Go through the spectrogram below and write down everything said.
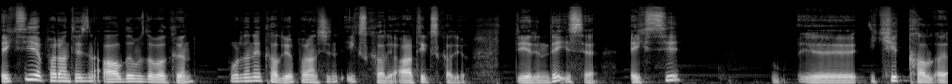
Eksi y parantezini aldığımızda bakın burada ne kalıyor? Parantezin x kalıyor. Artı x kalıyor. Diğerinde ise eksi 2 kal, e,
